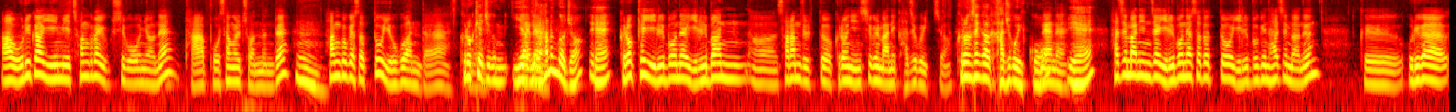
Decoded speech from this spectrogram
아 우리가 이미 1965년에 다 보상을 줬는데 음. 한국에서 또 요구한다. 그렇게 네. 지금 이야기를 네네. 하는 거죠. 예. 그렇게 일본의 일반 어, 사람들도 그런 인식을 많이 가지고 있죠. 그런 생각을 가지고 있고. 네네. 예. 하지만 이제 일본에서도 또 일부긴 하지만은 그 우리가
